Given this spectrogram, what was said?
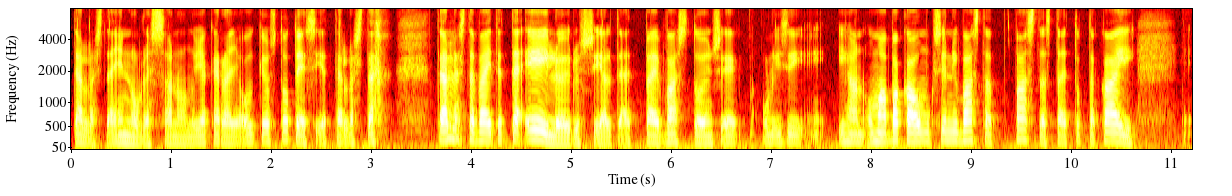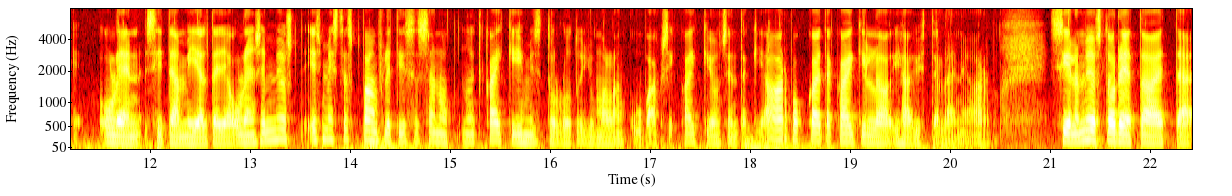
tällaista en ole sanonut. Ja käräjäoikeus totesi, että tällaista, tällaista väitettä ei löydy sieltä. Että päinvastoin se olisi ihan oma vakaumukseni vasta, vastasta, että totta kai olen sitä mieltä ja olen sen myös esimerkiksi tässä pamfletissa sanonut, että kaikki ihmiset on luotu Jumalan kuvaksi. Kaikki on sen takia arvokkaita, kaikilla on ihan yhtäläinen arvo. Siellä myös todetaan, että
